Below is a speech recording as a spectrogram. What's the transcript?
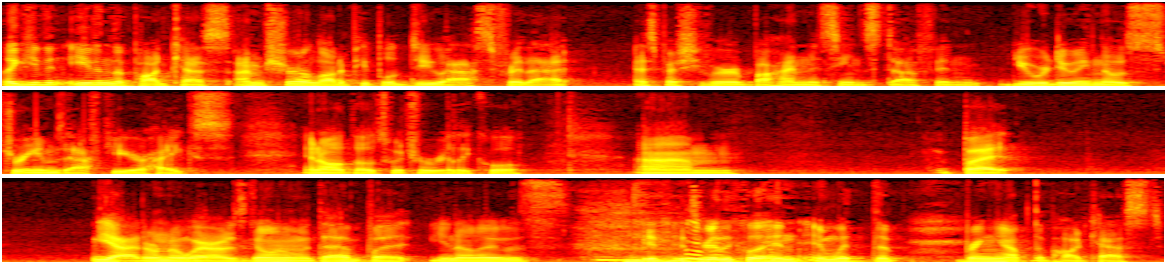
Like even even the podcast, I'm sure a lot of people do ask for that, especially for behind the scenes stuff. And you were doing those streams after your hikes and all those, which were really cool. Um, but yeah, I don't know where I was going with that, but you know, it was it, it's really cool. And, and with the bringing up the podcast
